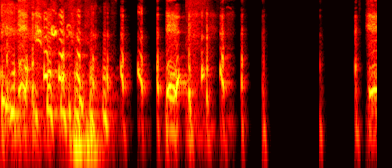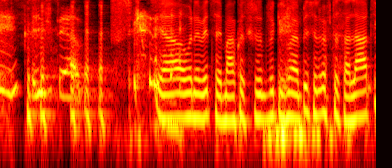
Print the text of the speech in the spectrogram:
ich sterbe. Ja, ohne Witze, Markus, wirklich mal ein bisschen öfter Salat.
